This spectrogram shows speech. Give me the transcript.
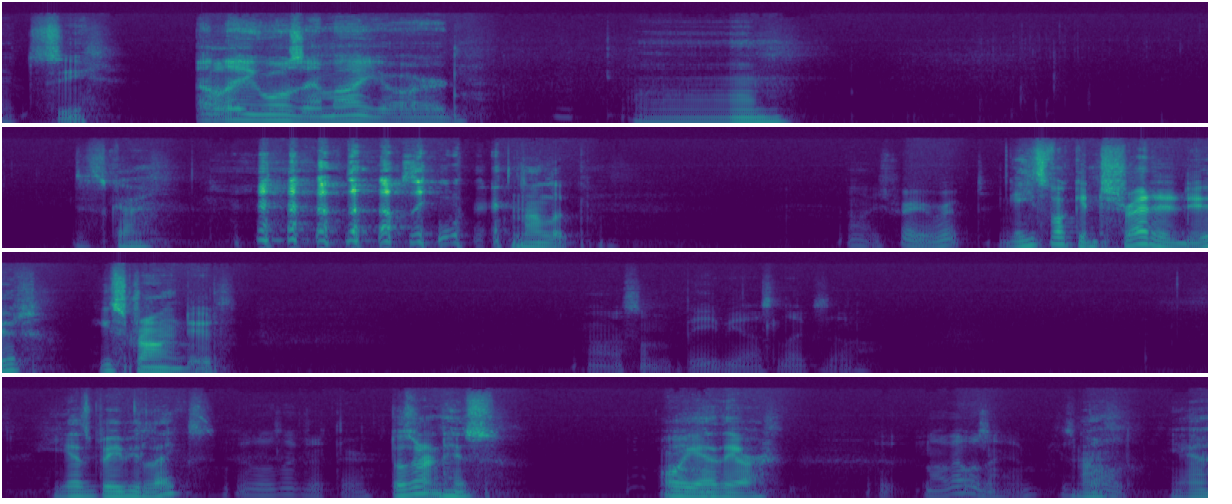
Let's see. Illegals in my yard. Um, this guy. the hell's he wearing? Now look, Oh, he's pretty ripped. Yeah, he's fucking shredded, dude. He's strong, dude. Oh, that's some baby ass legs though. He has baby legs. At those legs right there. Those aren't his. Oh yeah, they are. No, that wasn't him. He's No. bald. Yeah.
